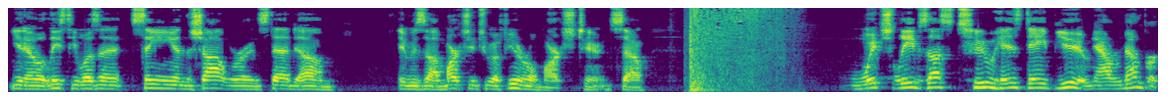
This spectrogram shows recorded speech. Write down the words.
you know, at least he wasn't singing in the shower. Instead, um, it was uh, marching to a funeral march tune. So. Which leaves us to his debut. Now, remember,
